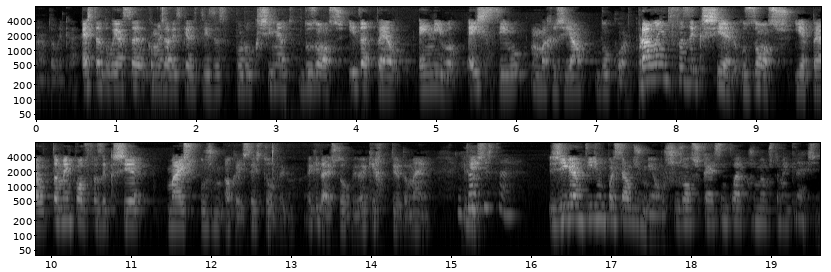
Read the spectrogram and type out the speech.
Não, estou a brincar. Esta doença, como eu já disse, caracteriza-se por o crescimento dos ossos e da pele em nível excessivo numa região do corpo. Para além de fazer crescer os ossos e a pele, também pode fazer crescer mais os... Ok, isto é estúpido. Aqui dá, é estúpido. Aqui repetiu também. Então Diz, está. Gigantismo parcial dos membros. Se os ossos crescem, claro que os membros também crescem.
